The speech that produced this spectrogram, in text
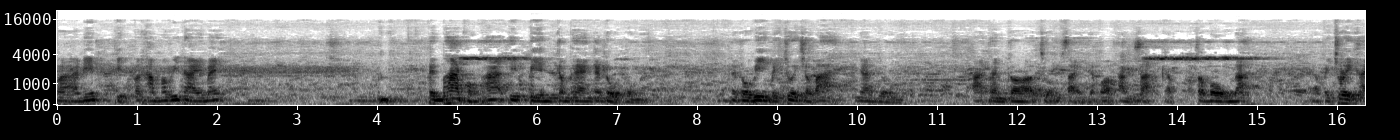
ว่าอันนี้ผิดพระธรรมวินัยไหม เป็นภาพของพระที่ปีนกำแพงกระโดดลงมา แล้วก็วิ่งไปช่วยชาวบ้านญาติโยมพระท่านก็สวมใส่เฉพาะอังสักกับสบงนะ ไปช่วยใคร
